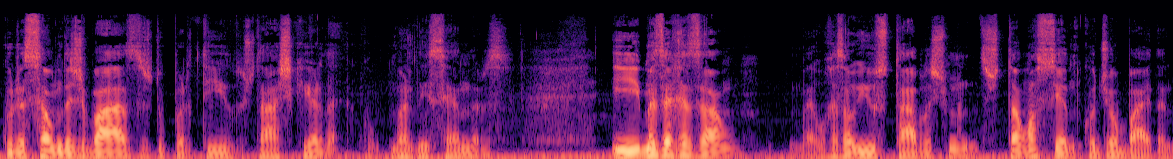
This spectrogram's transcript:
coração das bases do partido está à esquerda, com Bernie Sanders, e, mas a razão, a razão e o establishment estão ao centro com o Joe Biden.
